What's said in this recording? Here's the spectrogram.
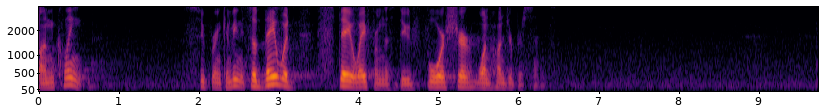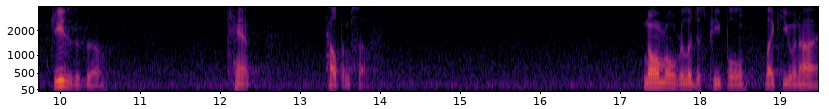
unclean. Super inconvenient. So they would stay away from this dude for sure, 100%. Jesus, though, can't help himself. Normal religious people like you and I,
